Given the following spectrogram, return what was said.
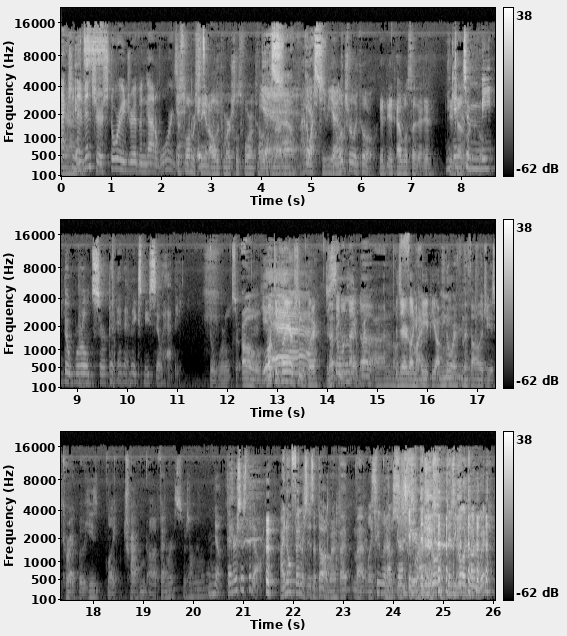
action yeah. adventure, story-driven God of War Is game. this one we're It's- seeing all the commercials for on television Yes. right now? I don't watch TV. It looks really cool. It, it, I will say that it. You it get to look cool. meet the world serpent, and it makes me so happy. The world. serpent. oh, Yeah. multiplayer or single player. Is that the Single one that player, uh, I don't know? Is there, like, a my PvP option? Norse mythology is correct, but he's like trapped uh, Fenris or something like that. No, Fenris is the dog. I know Fenris is a dog, but I thought that like See what I've done just Is he- here? does, he go, does he go John Wick?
